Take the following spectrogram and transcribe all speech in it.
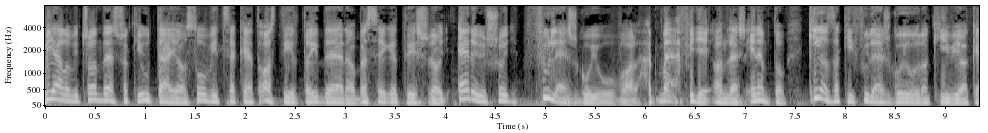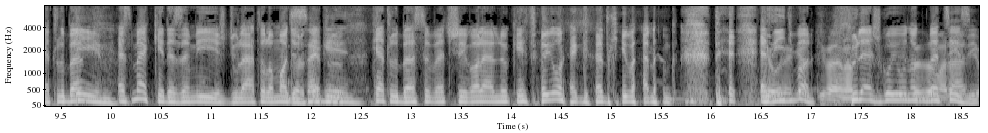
Miálovics András, aki utálja a szóvicceket, azt írta ide erre a beszélgetésre, hogy erős, hogy füles golyóval. Hát figyelj, András, én nem tudom, ki az, aki füles golyónak hívja a kettlebell? Én. Ezt megkérdezem mi és Gyulától, a Magyar Kettle, Kettlebell Szövetség alelnökétől. Jó reggelt kívánunk! De ez Jó így van? Kívánok. Füles golyónak becézi?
